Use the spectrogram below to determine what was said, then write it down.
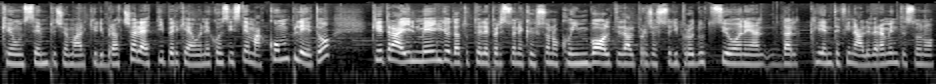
che un semplice marchio di braccialetti perché è un ecosistema completo che trae il meglio da tutte le persone che sono coinvolte dal processo di produzione, al- dal cliente finale. Veramente sono,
